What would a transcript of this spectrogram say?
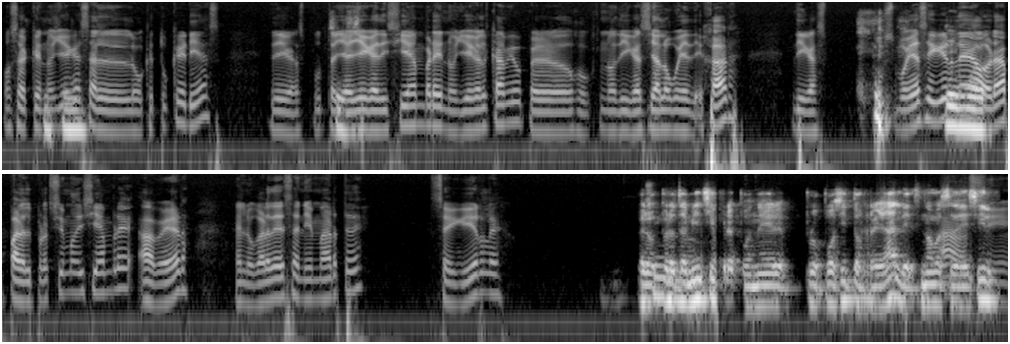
o sea, que no llegues a lo que tú querías, digas, puta, Sí, ya sí. llega diciembre, no llega el cambio, pero no digas, ya lo voy a dejar, digas, pues voy a seguirle ahora para el próximo diciembre, a ver, en lugar de desanimarte, seguirle. Pero, Sí. pero también siempre poner propósitos reales, no vas a Ah, decir,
